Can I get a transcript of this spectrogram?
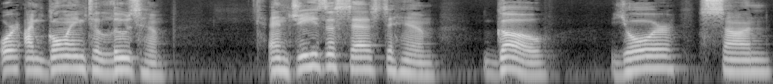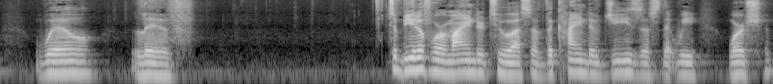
or I'm going to lose him. And Jesus says to him, Go, your son will live. It's a beautiful reminder to us of the kind of Jesus that we worship.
